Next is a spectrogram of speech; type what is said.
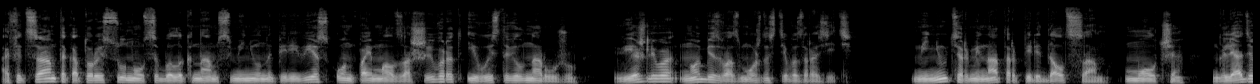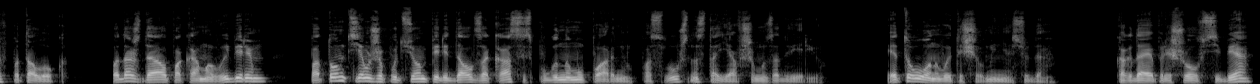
Официанта, который сунулся было к нам с меню наперевес, он поймал за шиворот и выставил наружу, вежливо, но без возможности возразить. Меню терминатор передал сам, молча, глядя в потолок, подождал, пока мы выберем, потом тем же путем передал заказ испуганному парню, послушно стоявшему за дверью. Это он вытащил меня сюда. Когда я пришел в себя,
